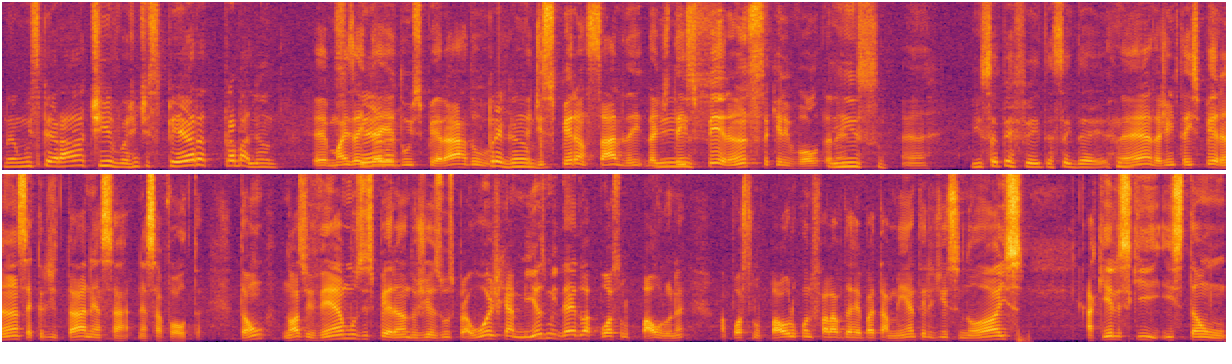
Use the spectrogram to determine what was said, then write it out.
né, um esperar ativo, a gente espera trabalhando. É mais Espera, a ideia do esperar, do, pregando. de esperançar, de, de ter esperança que ele volta, né? Isso. É. Isso é perfeito, essa ideia. É, da gente ter esperança, acreditar nessa, nessa volta. Então, nós vivemos esperando Jesus para hoje, que é a mesma ideia do apóstolo Paulo, né? O apóstolo Paulo, quando falava do arrebatamento, ele disse, nós, aqueles que estão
